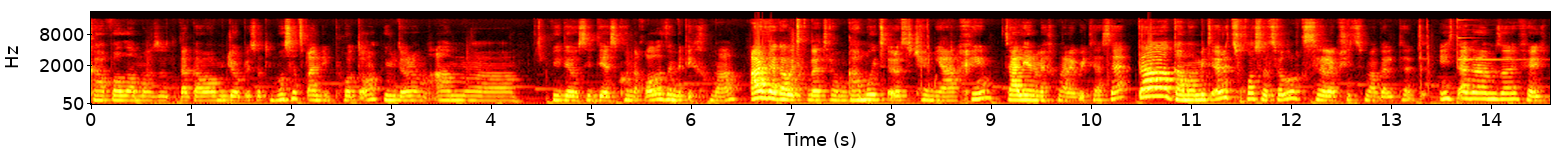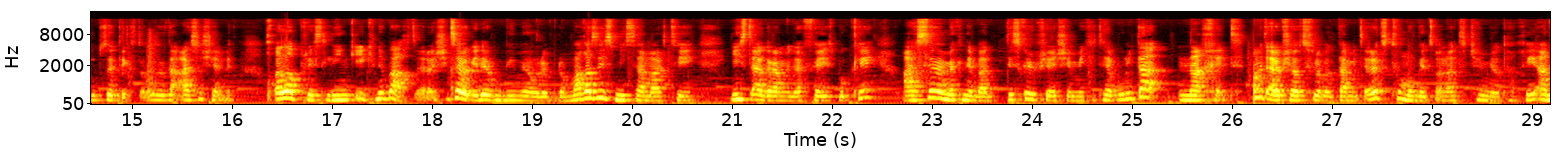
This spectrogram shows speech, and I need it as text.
გავალამაზოთ და გავამჯობესოთ მოსაწყენი ფოტო, იმიტომ რომ ამ ვიდეოს იდეას ქონდა ყველაზე მეტი ხმა. არ დაგავიწყდეთ რომ გამოიწეროს ჩემი არხი, ძალიან მეხმარებით ასე და გამომიწერეთ სხვა სოციალურ ქსელებშიც, მაგალითად Instagram-ზე, Facebook-ზე, TikTok-ზე და ასე შემდეგ. ყველაფრის ლინკი იქნება აღწერაში. ასევე კიდევ მიმეორებ რომ მაღაზიის მისამართი Instagram-ი და Facebook-ი, ასევე მექნება description-ში მითითებული და ნახეთ. კომენტარებში აუცილებლად დამიწერეთ თუ მოგეწონათ ჩემი ოთახი, ან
